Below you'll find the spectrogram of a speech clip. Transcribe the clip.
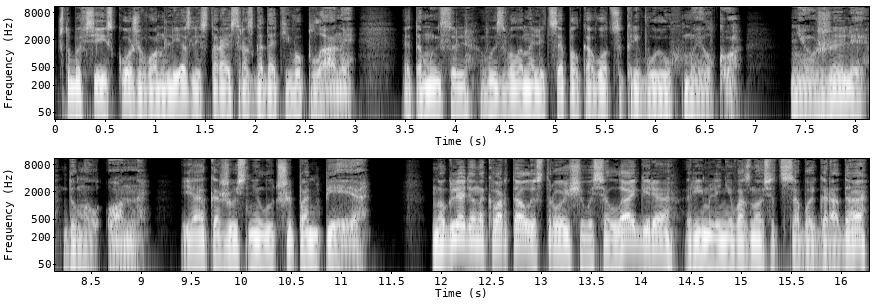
чтобы все из кожи вон лезли, стараясь разгадать его планы. Эта мысль вызвала на лице полководца кривую ухмылку. «Неужели, — думал он, — я окажусь не лучше Помпея, но, глядя на кварталы строящегося лагеря, римляне возносят с собой города,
